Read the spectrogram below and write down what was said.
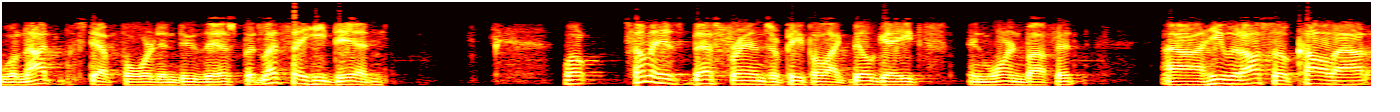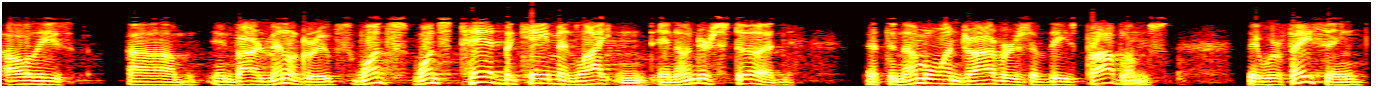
will not step forward and do this. But let's say he did. Well, some of his best friends are people like Bill Gates and Warren Buffett. Uh, he would also call out all of these um, environmental groups, once once Ted became enlightened and understood that the number one drivers of these problems that we're facing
